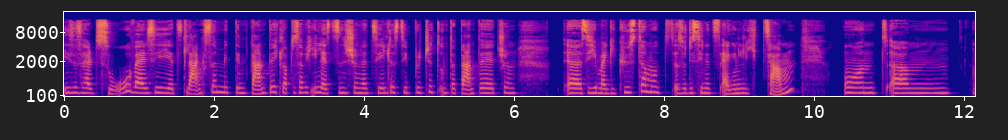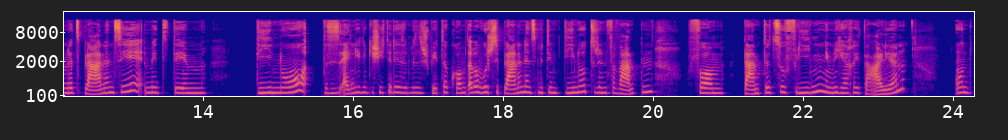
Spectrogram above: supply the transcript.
ist es halt so, weil sie jetzt langsam mit dem Tante, ich glaube, das habe ich eh letztens schon erzählt, dass die Bridget und der Tante jetzt schon äh, sich einmal geküsst haben und also die sind jetzt eigentlich zusammen. Und, ähm, und jetzt planen sie mit dem Dino, das ist eigentlich eine Geschichte, die jetzt ein bisschen später kommt, aber wurscht, sie planen jetzt mit dem Dino zu den Verwandten vom Tante zu fliegen, nämlich nach Italien. Und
